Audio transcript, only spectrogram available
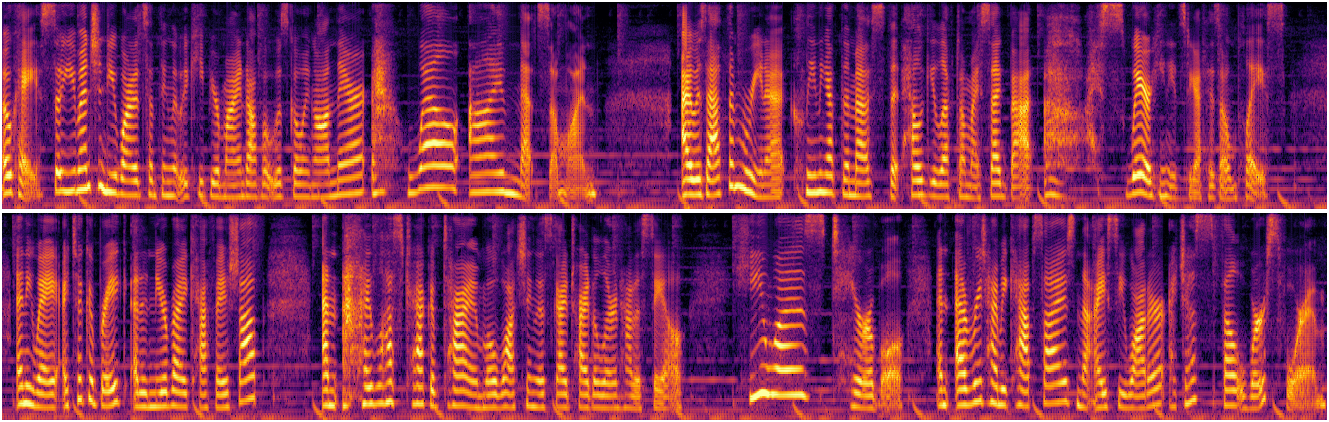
Okay, so you mentioned you wanted something that would keep your mind off what was going on there. Well, I met someone. I was at the marina cleaning up the mess that Helge left on my segbat. Ugh, I swear he needs to get his own place. Anyway, I took a break at a nearby cafe shop and I lost track of time while watching this guy try to learn how to sail. He was terrible, and every time he capsized in the icy water, I just felt worse for him.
